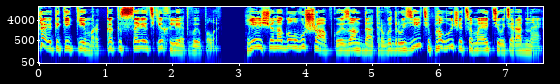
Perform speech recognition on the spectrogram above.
А это кикимора, как из советских лет выпала. Ей еще на голову шапку из андатра выдрузить, и получится моя тетя родная,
